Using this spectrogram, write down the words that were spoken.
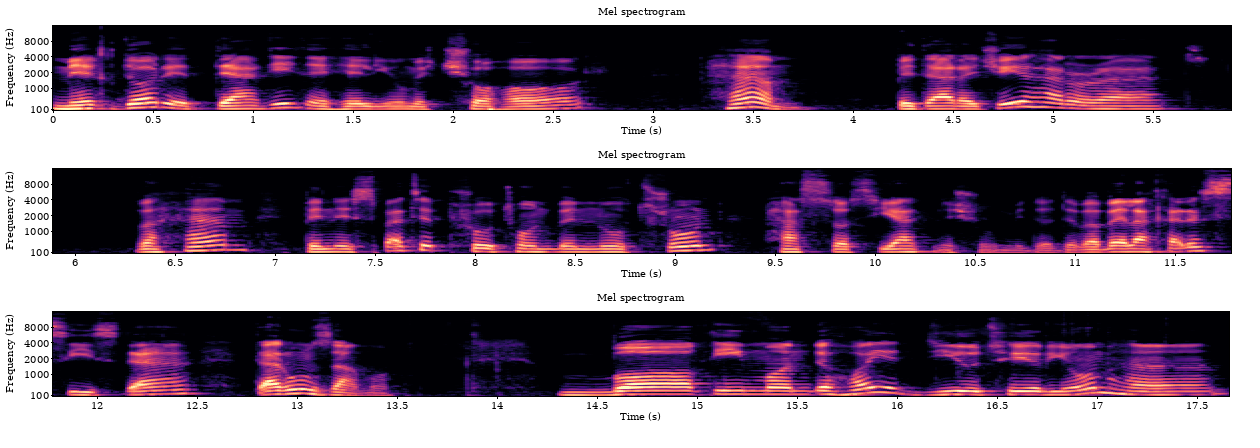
مقدار دقیق هلیوم چهار هم به درجه حرارت و هم به نسبت پروتون به نوترون حساسیت نشون می‌داده و بالاخره 13 در اون زمان. باقی مانده های دیوتریوم هم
